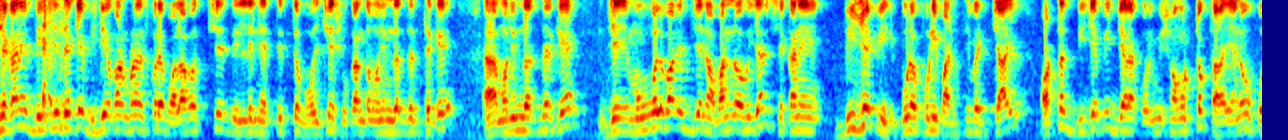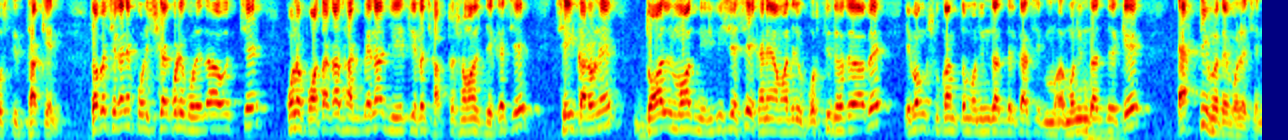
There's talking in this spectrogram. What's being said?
সেখানে দিল্লি থেকে ভিডিও কনফারেন্স করে বলা হচ্ছে, দিল্লির নেতৃত্ব বলছে সুকান্ত মজুমদারদের থেকে মজুমদারদেরকে যে মঙ্গলবারের যে নবান্ন অভিযান, সেখানে বিজেপির পুরোপুরি পার্টিসিপেট চাই, অর্থাৎ বিজেপির যারা কর্মী সমর্থক, তারা যেন উপস্থিত থাকেন। তবে সেখানে পরিষ্কার করে বলে দেওয়া হচ্ছে, কোনো পতাকা থাকবে না, যেহেতু এটা ছাত্র সমাজ ডেকেছে, সেই কারণে দল মত নির্বিশেষে এখানে আমাদের উপস্থিত হতে হবে এবং সুকান্ত মজুমদারদের কাছে মজুমদারদেরকে অ্যাক্টিভ হতে বলেছেন।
